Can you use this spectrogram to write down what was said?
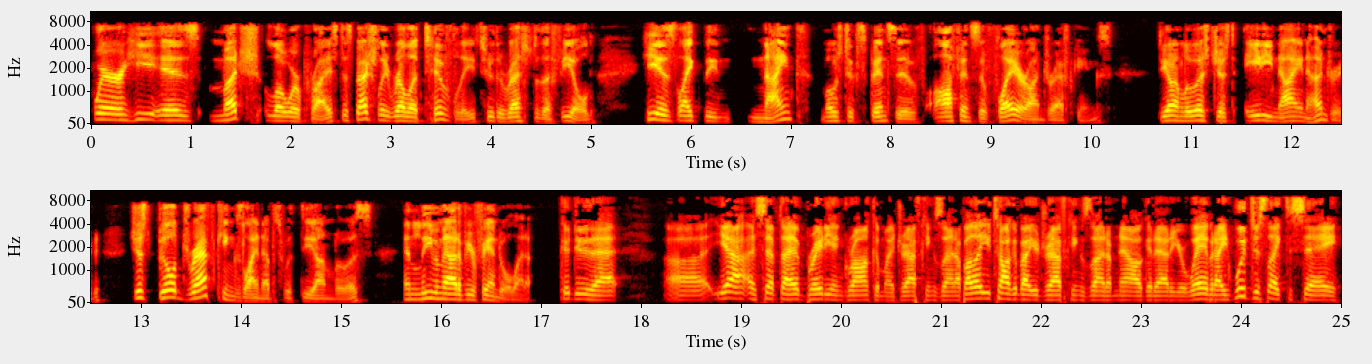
where he is much lower priced, especially relatively to the rest of the field. He is like the ninth most expensive offensive player on DraftKings. Dion Lewis just 8,900. Just build DraftKings lineups with Dion Lewis and leave him out of your FanDuel lineup. Could do that. Uh, yeah, except I have Brady and Gronk in my DraftKings lineup. I'll let you talk about your DraftKings lineup now. I'll get out of your way, but I would just like to say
